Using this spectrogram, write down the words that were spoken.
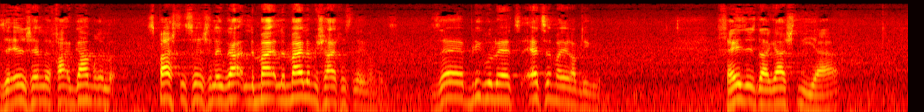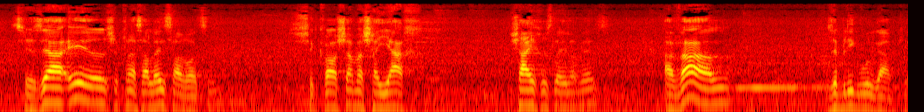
זה עיר שאין לך גמרי לא. ספשטס עיר שלמיילא משייכוס לאילומס. זה בלי גבול, עצם העיר הבלי גבול. אחרי זה יש דרגה שנייה, שזה העיר שמבחינת עליס הרוצן. שכבר שם שייך שייכוס לילמס, אבל זה בלי גבול גם כן.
